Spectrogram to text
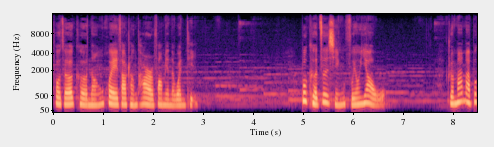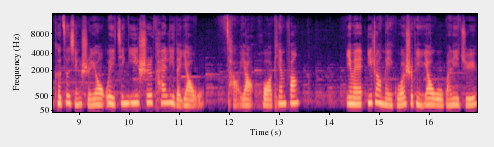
否则可能会造成胎儿方面的问题，不可自行服用药物。准妈妈不可自行使用未经医师开立的药物、草药或偏方，因为依照美国食品药物管理局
